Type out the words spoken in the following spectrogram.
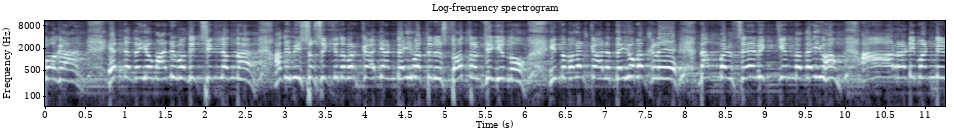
പോകാൻ എന്റെ ദൈവം അനുവദിച്ചില്ലെന്ന് അത് വിശ്വസിക്കുന്നവർക്ക് ഞാൻ ദൈവത്തിന് സ്തോത്രം ചെയ്യുന്നു. ഇന്ന് പകൽക്കാലം ദൈവമക്കളെ നമ്മൾ സേവിക്കുന്ന ദൈവം ആറടി മണ്ണിൽ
